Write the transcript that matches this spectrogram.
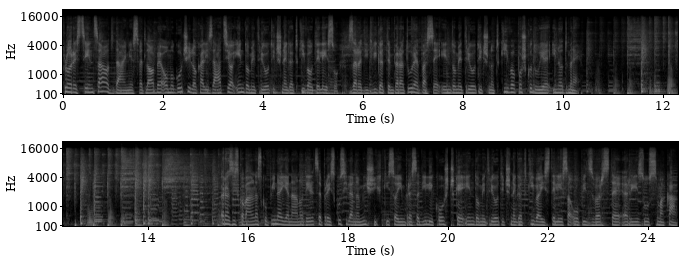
Fluorescenca, oddajanje svetlobe, omogoči lokalizacijo endometriotičnega tkiva v telesu, zaradi dviga temperature pa se endometriotično tkivo poškoduje in odmre. Raziskovalna skupina je nanodelce preizkusila na miših, ki so jim presadili koščke endometriotičnega tkiva iz telesa opic vrste Rezus makak.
